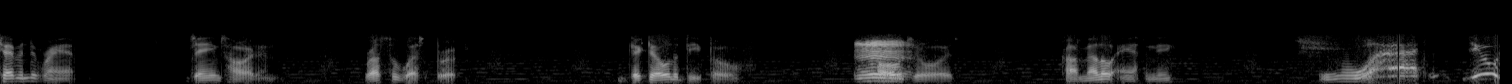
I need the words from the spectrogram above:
Kevin Durant, James Harden, Russell Westbrook, Victor Oladipo, Paul Mm. George, Carmelo Anthony. What? You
